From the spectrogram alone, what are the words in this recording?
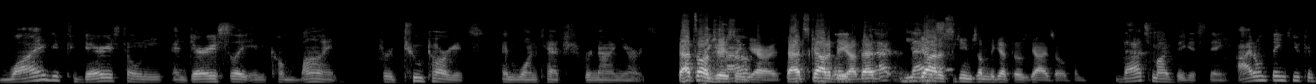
Why did Kadarius Toney and Darius Slayton combine for two targets and one catch for nine yards? That's on like Jason how, Garrett. That's got to be that, that. You got to scheme something to get those guys open. That's my biggest thing. I don't think you can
